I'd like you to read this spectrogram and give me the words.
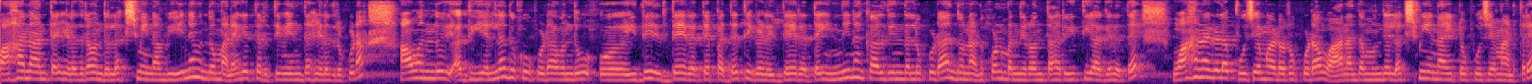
ವಾಹನ ಅಂತ ಹೇಳಿದ್ರೆ ಒಂದು ಲಕ್ಷ್ಮಿ ನಾವು ಏನೇ ಒಂದು ಮನೆಗೆ ತರ್ತೀವಿ ಅಂತ ಹೇಳಿದ್ರು ಕೂಡ ಆ ಒಂದು, ಅದು ಎಲ್ಲದಕ್ಕೂ ಕೂಡ ಒಂದು ಇದು ಇದೇ ಇದ್ದೇ ಇರುತ್ತೆ, ಪದ್ಧತಿಗಳು ಇದ್ದೇ ಇರುತ್ತೆ. ಹಿಂದಿನ ಕಾಲದಿಂದಲೂ ಕೂಡ ಅದು ನಡ್ಕೊಂಡು ಬಂದಿರುವಂತಹ ರೀತಿಯಾಗಿರುತ್ತೆ ವಾಹನಗಳ ಪೂಜೆ ಮಾಡೋರು ಕೂಡ ವಾಹನದ ಮುಂದೆ ಲಕ್ಷ್ಮಿಯನ್ನು ಇಟ್ಟು ಪೂಜೆ ಮಾಡ್ತಾರೆ.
